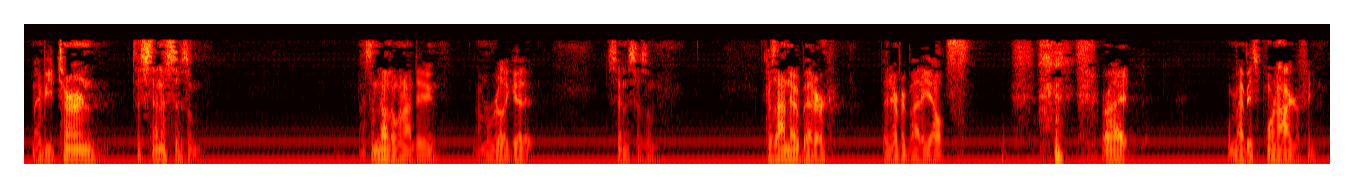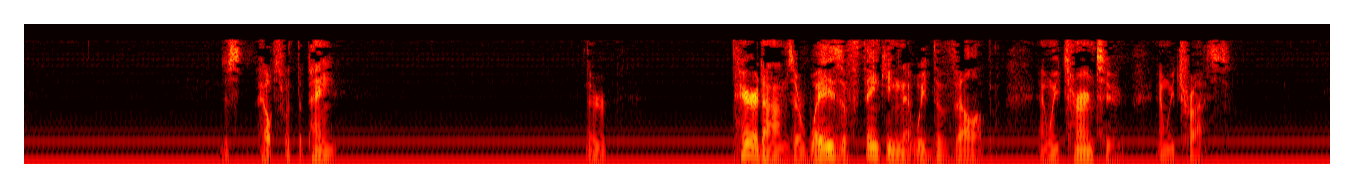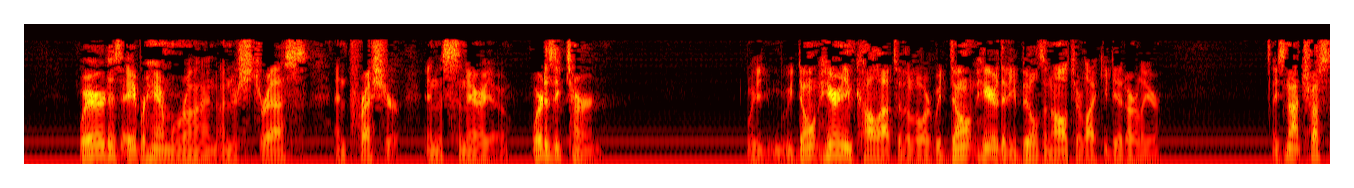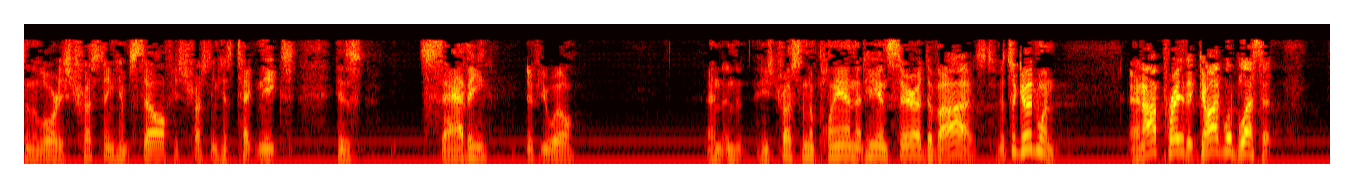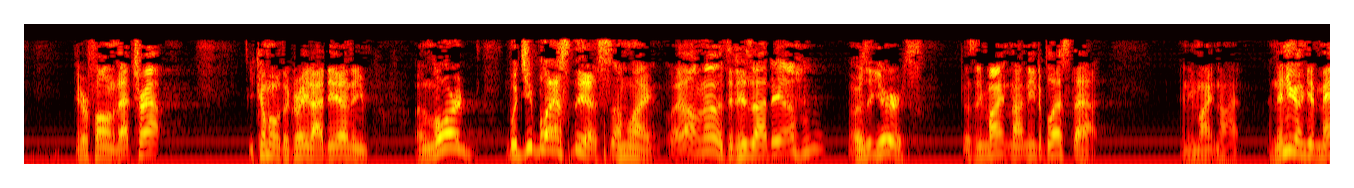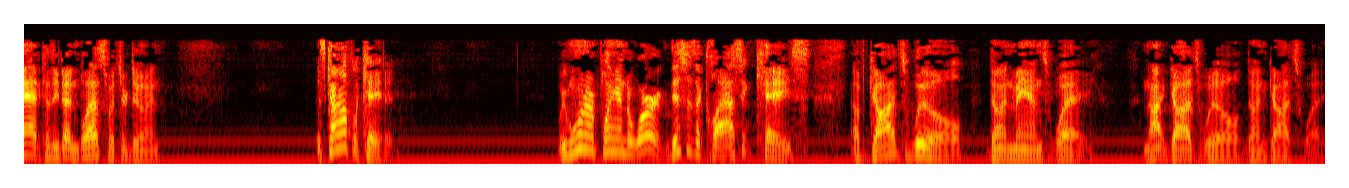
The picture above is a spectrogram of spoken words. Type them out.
Maybe you turn to cynicism. That's another one I do. I'm really good at cynicism because I know better than everybody else. right? Or maybe it's pornography just helps with the pain. They're paradigms, they're ways of thinking that we develop and we turn to and we trust. Where does Abraham run under stress and pressure in this scenario? Where does he turn? We, we don't hear him call out to the Lord. We don't hear that he builds an altar like he did earlier. He's not trusting the Lord. He's trusting himself. He's trusting his techniques, his savvy, if you will. And, and he's trusting the plan that he and Sarah devised. It's a good one. And I pray that God will bless it. You ever fall into that trap? You come up with a great idea and you, Lord, would you bless this? I'm like, well, I don't know. Is it his idea or is it yours? Because he might not need to bless that. And he might not. And then you're going to get mad because he doesn't bless what you're doing. It's complicated. We want our plan to work. This is a classic case of God's will done man's way, not God's will done God's way.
